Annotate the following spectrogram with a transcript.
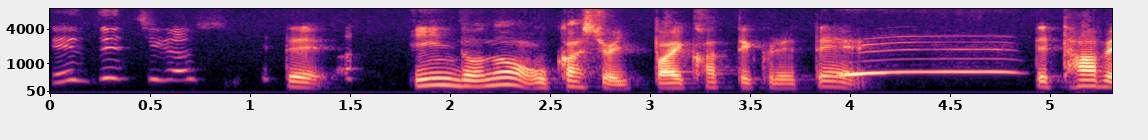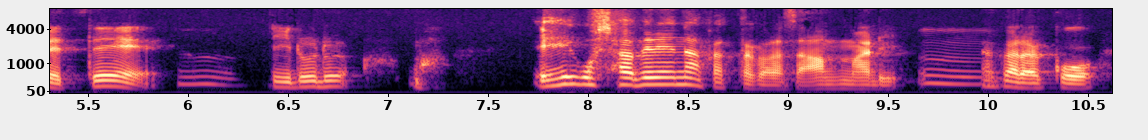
全然違うし。でインドのお菓子をいっぱい買ってくれて、で食べていろいろ、まあ、英語喋れなかったからさあんまりうん。だからこう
